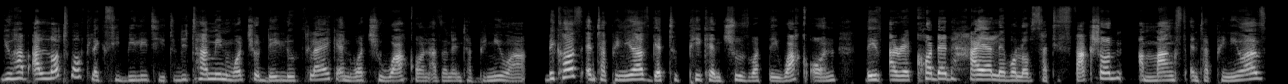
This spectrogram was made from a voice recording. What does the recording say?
you have a lot more flexibility to determine what your day looks like and what you work on as an entrepreneur. Because entrepreneurs get to pick and choose what they work on, there's a recorded higher level of satisfaction amongst entrepreneurs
